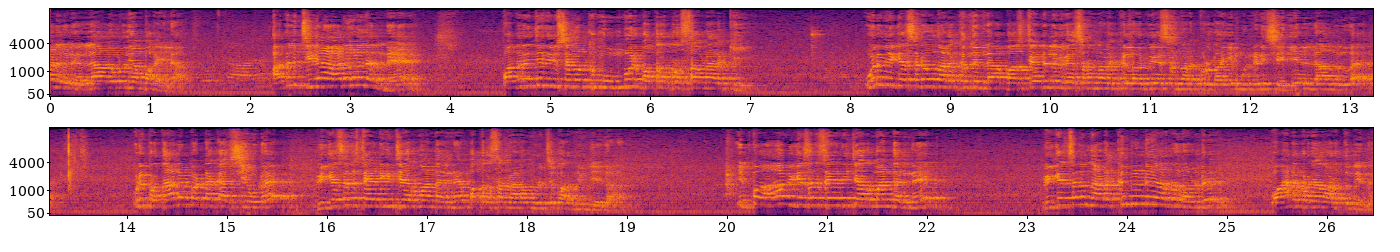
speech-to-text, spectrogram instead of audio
ആളുകൾ എല്ലാ ആളുകളും ഞാൻ പറയില്ല. അതിൽ ചില ആളുകൾ പതിനഞ്ച് ദിവസങ്ങൾക്ക് മുമ്പ് ഒരു പത്രപ്രസ്താവന ഇറക്കി. ഒരു വികസനവും നടക്കുന്നില്ല ബസ് സ്റ്റാൻഡിൽ വികസനം നടക്കില്ല ഒരു വികസനം നടക്കുള്ള ഈ മുന്നണി ശരിയല്ല എന്നുള്ള ഒരു പ്രധാനപ്പെട്ട കക്ഷിയുടെ വികസന സ്റ്റാൻഡിംഗ് ചെയർമാൻ തന്നെ പത്രസമ്മേളനം വിളിച്ച് പറഞ്ഞു ചെയ്തതാണ് ഇപ്പൊ ആ വികസന സ്റ്റാൻഡിംഗ് ചെയർമാൻ തന്നെ വികസനം നടക്കുന്നുണ്ട് എന്നതുകൊണ്ട് വാഹനപ്രചാ നടത്തുന്നില്ല.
